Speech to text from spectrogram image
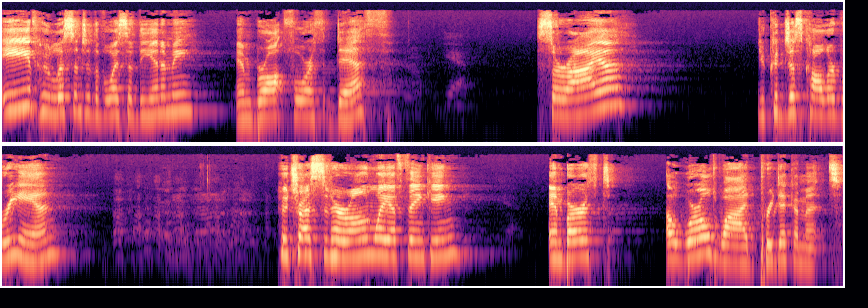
Eve, who listened to the voice of the enemy and brought forth death. Sariah, you could just call her Bri'Ann, who trusted her own way of thinking and birthed a worldwide predicament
